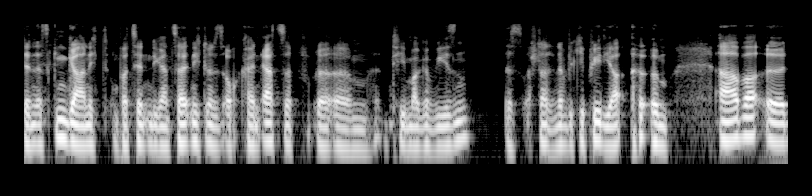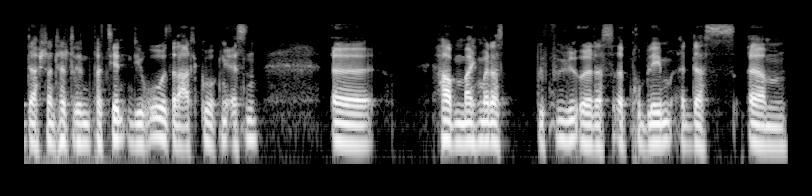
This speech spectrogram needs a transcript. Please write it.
Denn es ging gar nicht um Patienten die ganze Zeit nicht und es ist auch kein Ärzte-Thema äh, ähm, gewesen. Es stand in der Wikipedia. Ähm, aber äh, da stand halt drin, Patienten, die rohe Salatgurken essen, äh, haben manchmal das Gefühl oder das äh, Problem, dass ähm,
